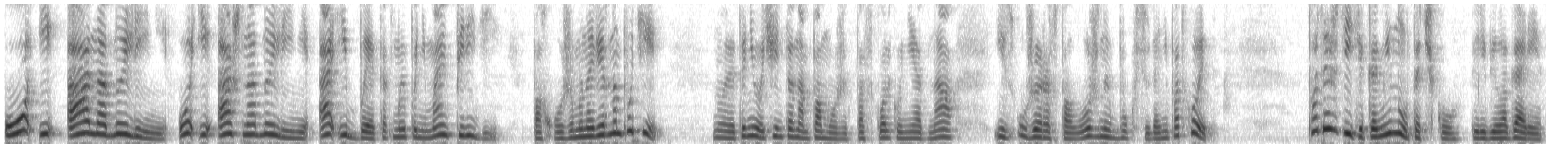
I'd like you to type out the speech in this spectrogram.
О и А на одной линии, О и H на одной линии, А и Б, как мы понимаем, впереди. Похоже, мы на верном пути. Но это не очень-то нам поможет, поскольку ни одна из уже расположенных букв сюда не подходит. «Подождите-ка минуточку», – перебила Гарриет.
